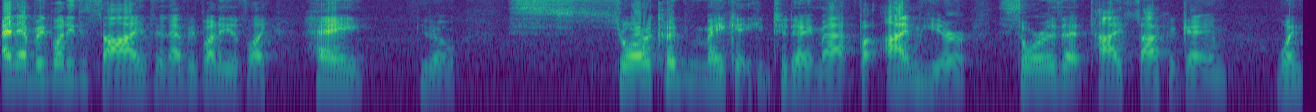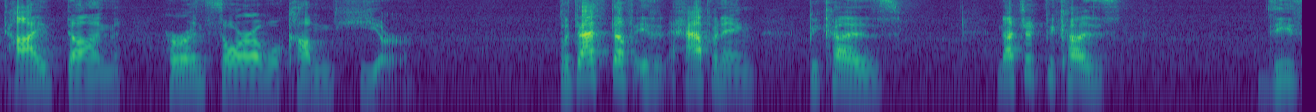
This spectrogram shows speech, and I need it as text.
And everybody decides and everybody is like, hey, you know, Sora couldn't make it today, Matt, but I'm here. Sora's at Tai's soccer game. When Tai's done, her and Sora will come here. But that stuff isn't happening because, not just because these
